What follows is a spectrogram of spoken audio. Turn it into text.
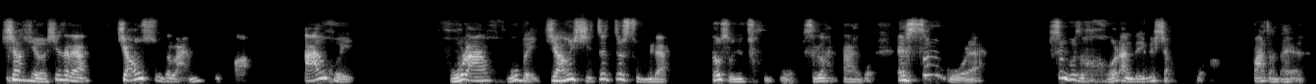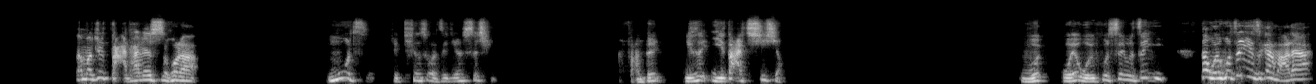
像有现在呢江苏的南部啊，安徽。湖南、湖北、江西，这这属于呢，都属于楚国，是个很大的国。哎，宋国呢，宋国是河南的一个小国，巴掌大的。那么就打他的时候呢，墨子就听说了这件事情，反对，你是以大欺小，我我要维护社会正义。那维护正义是干嘛呢？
